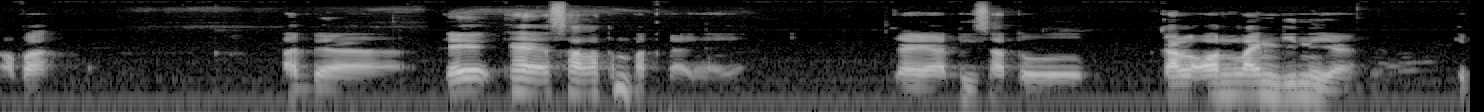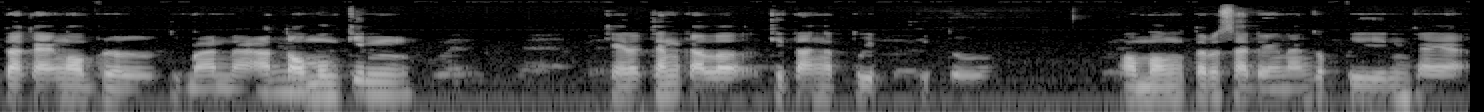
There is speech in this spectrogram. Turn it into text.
apa ada kayak kayak salah tempat kayaknya ya. Kayak di satu kalau online gini ya, kita kayak ngobrol di mana atau Hmm. mungkin kayak kan kalau kita nge-tweet gitu ngomong terus ada yang nanggepin kayak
